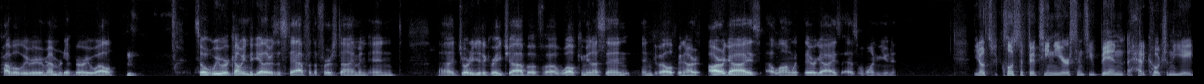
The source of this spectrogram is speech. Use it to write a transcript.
probably remembered it very well. so we were coming together as a staff for the first time, and and uh, Geordie did a great job of uh, welcoming us in and developing our our guys along with their guys as one unit you know, it's close to 15 years since you've been a head coach in the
